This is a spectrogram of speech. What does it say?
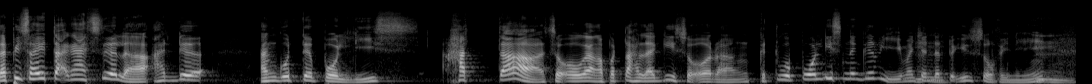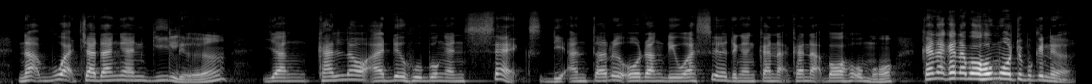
Tapi saya tak rasalah ada anggota polis hatta seorang apatah lagi seorang ketua polis negeri macam mm-hmm. Datuk Yusof ini mm-hmm. nak buat cadangan gila yang kalau ada hubungan seks di antara orang dewasa dengan kanak-kanak bawah umur, kanak-kanak bawah umur tu pun kena.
